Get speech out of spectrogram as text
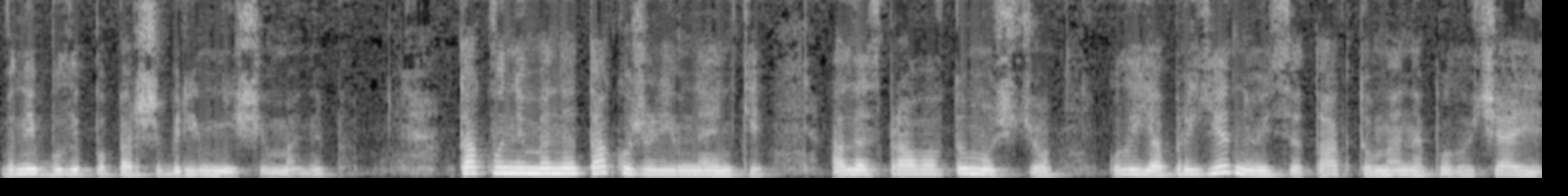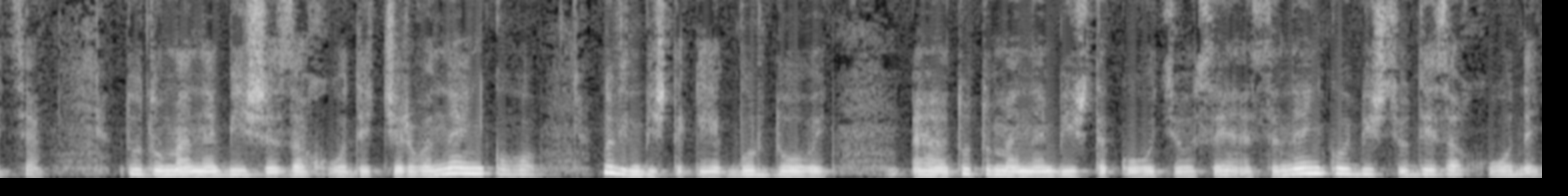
вони були, по-перше, б рівніші в мене б. Так вони в мене також рівненькі, але справа в тому, що коли я приєднуюся, так, то в мене виходить, тут у мене більше заходить червоненького, ну він більш такий, як бордовий. Е, Тут у мене більш такого цього синенького більш сюди заходить.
